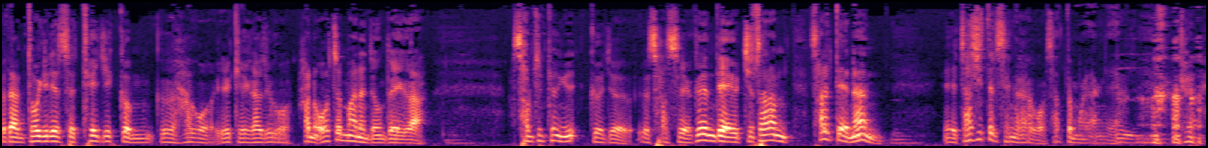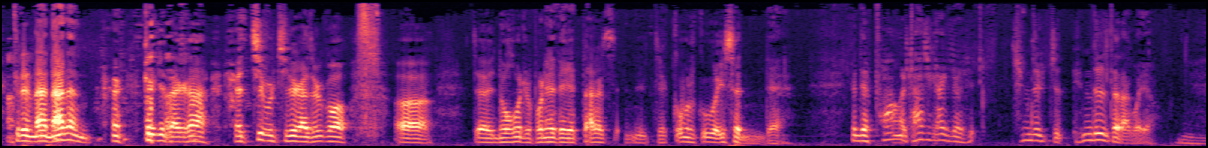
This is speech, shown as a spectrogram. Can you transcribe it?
그다음 독일에서 퇴직금 그 하고 이렇게 해가지고 한 5천만 원 정도가 3천 평 그저 그 샀어요. 그런데 집 사람 살 때는 음. 예, 자식들 생각하고 샀던 모양이에요. 음. 그, 그래 나 나는 거기다가 집을 지어가지고 어 저, 노후를 보내야 되겠다 이제 꿈을 꾸고 있었는데 근데 포항을 다시 가기가 힘들 힘들더라고요. 음.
